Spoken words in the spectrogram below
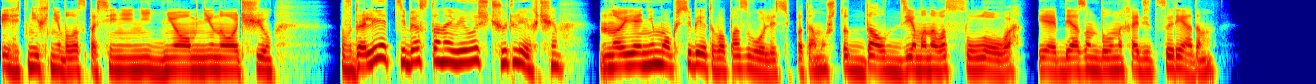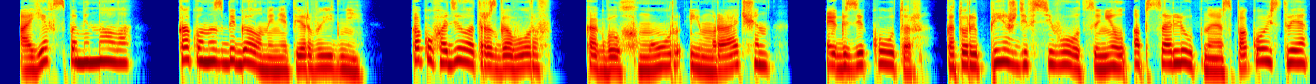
и от них не было спасения ни днем, ни ночью. Вдали от тебя становилось чуть легче, но я не мог себе этого позволить, потому что дал демоново слово и обязан был находиться рядом». А я вспоминала, как он избегал меня первые дни, как уходил от разговоров, как был хмур и мрачен. Экзекутор, который прежде всего ценил абсолютное спокойствие,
